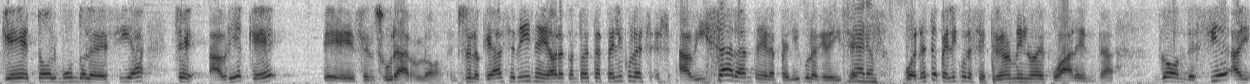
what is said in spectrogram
que todo el mundo le decía, che, habría que eh, censurarlo. Entonces lo que hace Disney ahora con todas estas películas es, avisar antes de la película que dice, Claro. bueno, esta película se estrenó en 1940, donde hay,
